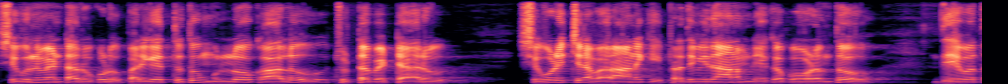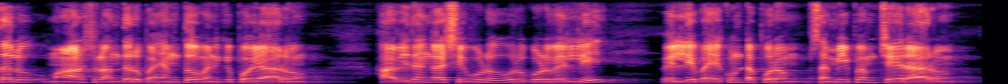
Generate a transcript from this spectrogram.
శివుని వెంట రుకుడు పరిగెత్తుతూ ముల్లోకాలు చుట్టబెట్టారు. శివుడిచ్చిన వరానికి ప్రతి విధానం లేకపోవడంతో దేవతలు మహర్షులు అందరూ భయంతో వణికిపోయారు. ఆ విధంగా శివుడు రుకుడు వెళ్ళి వెళ్ళి వైకుంఠపురం సమీపం చేరారు.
